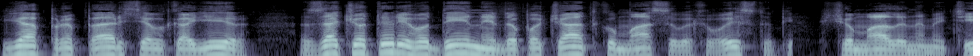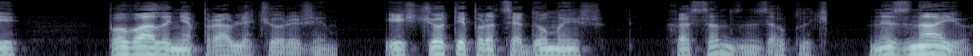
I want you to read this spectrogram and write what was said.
я приперся в Каїр за чотири години до початку масових виступів, що мали на меті повалення правлячого режиму. І що ти про це думаєш? Хасан знизав плечі. Не знаю,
